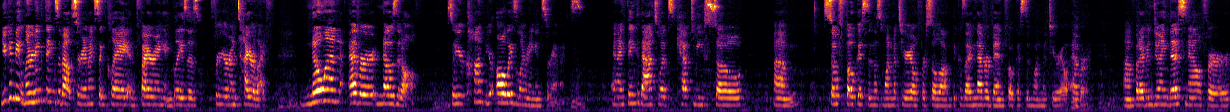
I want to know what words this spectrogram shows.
You can be learning things about ceramics and clay and firing and glazes for your entire life. No one ever knows it all. So you're con- you're always learning in ceramics, and I think that's what's kept me so um, so focused in this one material for so long because I've never been focused in one material ever. Um, but I've been doing this now for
